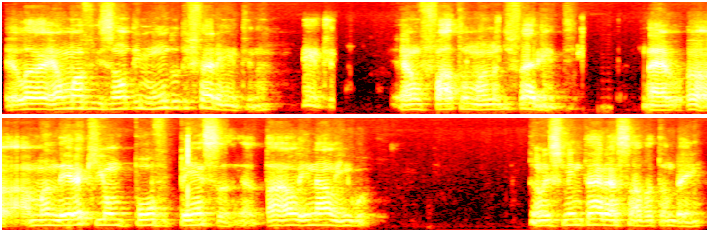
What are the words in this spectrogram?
ela é uma visão de mundo diferente, né? É um fato humano diferente. Né? A maneira que um povo pensa está ali na língua. Então, isso me interessava também.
